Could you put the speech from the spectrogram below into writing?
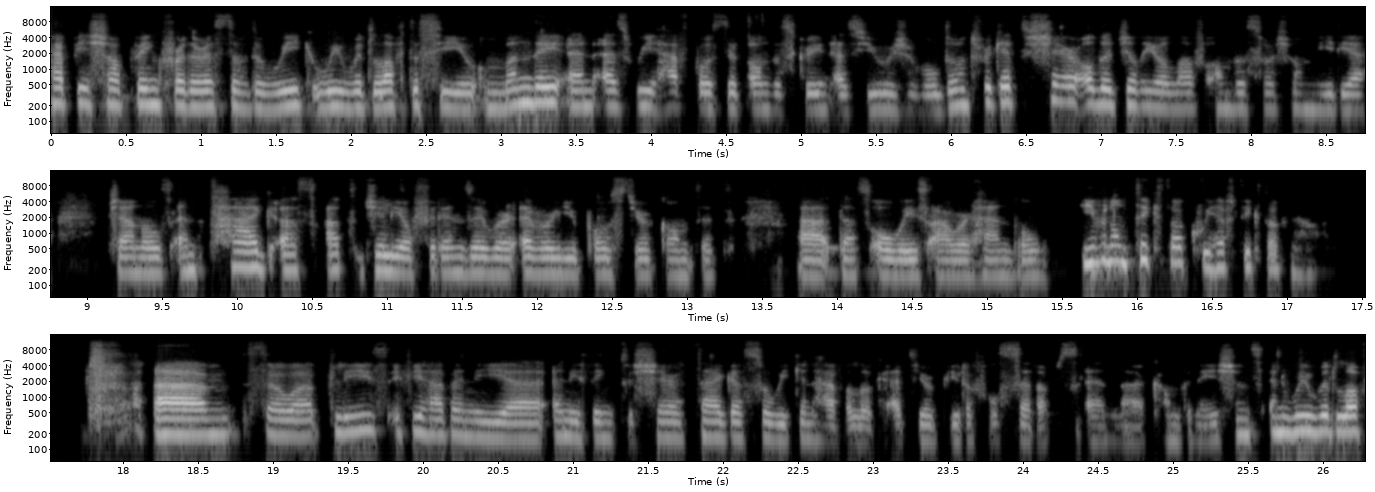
happy shopping for the rest of the week. We would love to see you on Monday. And as we have posted on the screen as usual, don't forget to share all the Gillio love on the social media channels and tag us at Gillio Firenze wherever you post your content. Uh, that's always our handle. Even on TikTok, we have TikTok now. um, so uh, please, if you have any uh, anything to share, tag us so we can have a look at your beautiful setups and uh, combinations. And we would love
